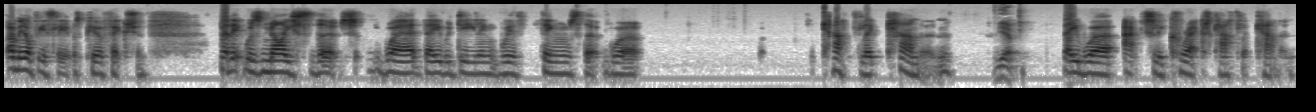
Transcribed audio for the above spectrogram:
I mean, obviously, it was pure fiction, but it was nice that where they were dealing with things that were Catholic canon, Yep. they were actually correct Catholic canon.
